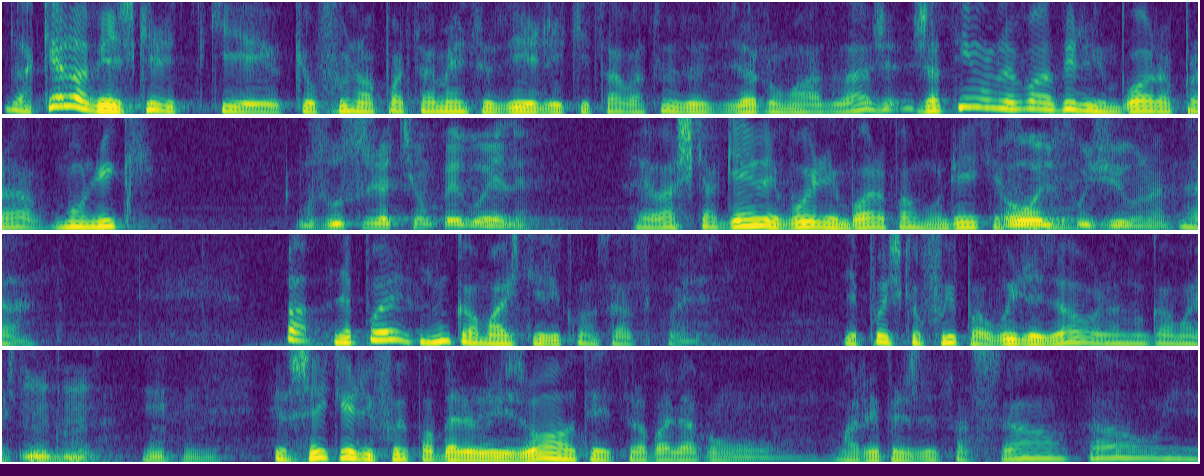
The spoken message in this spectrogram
daquela vez que, ele, que, que eu fui no apartamento dele, que estava tudo desarrumado lá, já, já tinham levado ele embora para Munique. Os russos já tinham pego ele. Eu acho que alguém levou ele embora para Munique. Ou ele fugiu, né? É. Bom, depois, nunca mais tive contato com ele. Depois que eu fui para Willis Álvaro, nunca mais tive Uhum. contato. Uhum. Eu sei que ele foi para Belo Horizonte trabalhar com uma representação e tal, e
